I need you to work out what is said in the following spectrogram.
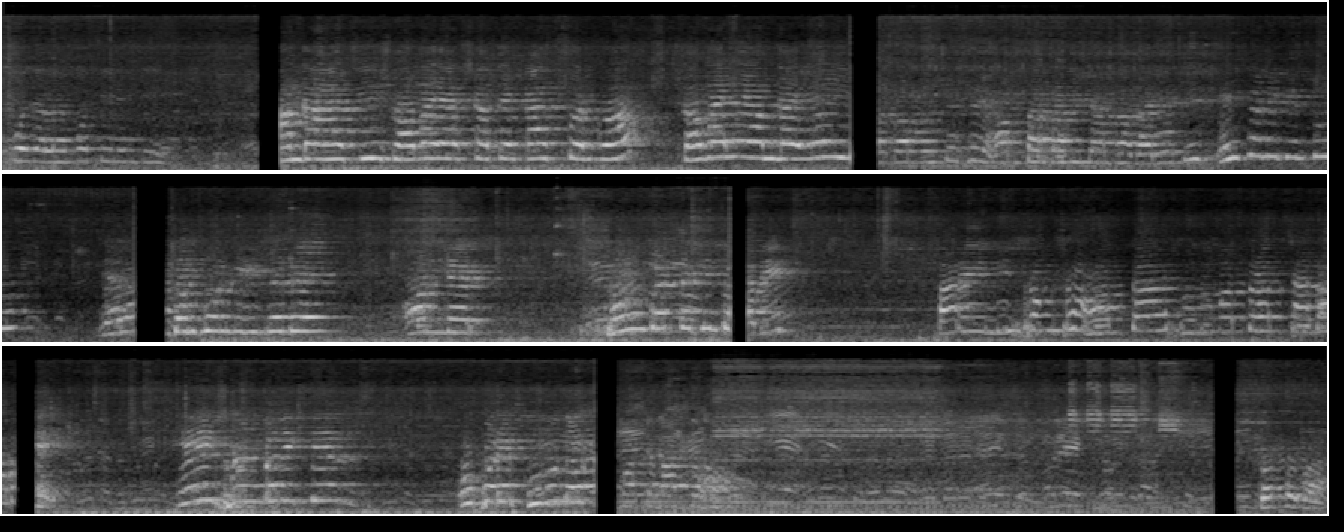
উপজেলা প্রতিনিধি। আমরা আছি সবাই একসাথে কাজ করব। সবাই আমরা এই দাবিতে আমরা দাঁড়িয়েছি এইখানে কিন্তু জেলা হিসেবে অন্যের তার এই নৃশংস হত্যা শুধুমাত্র চাঁদা এই সাংবাদিকদের উপরে কোনো ধরনের করতে বাধ্য হবে গতবার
